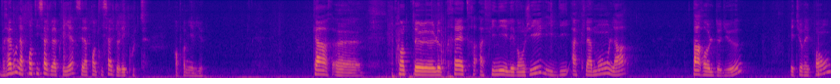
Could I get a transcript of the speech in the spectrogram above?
vraiment l'apprentissage de la prière, c'est l'apprentissage de l'écoute en premier lieu. Car euh, quand euh, le prêtre a fini l'évangile, il dit acclamons la parole de Dieu, et tu réponds,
